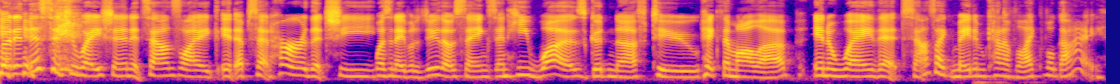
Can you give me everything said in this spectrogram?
But in this situation, it sounds like it upset her that she wasn't able to do those things, and he was good enough to pick them all up in a way that sounds like made him kind of likable guy.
